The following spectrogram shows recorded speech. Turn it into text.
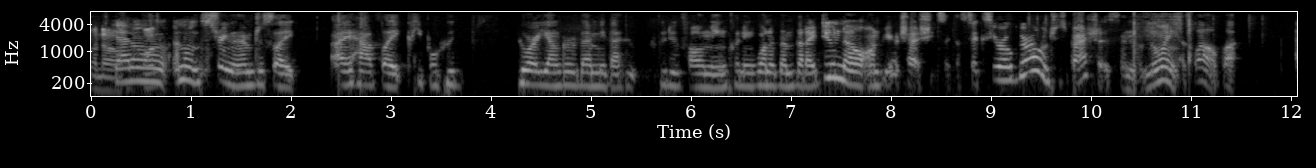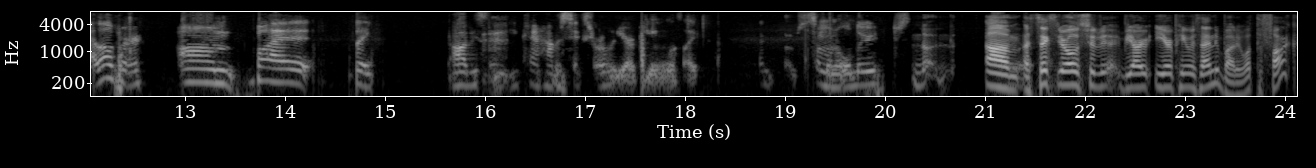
Oh, no. Yeah, I don't one- I don't stream. I'm just like I have like people who who are younger than me that who, who do follow me, including one of them that I do know on VR chat. She's like a six year old girl and she's precious and annoying as well, but I love her. Um, but like obviously you can't have a six year old ERPing with like someone older. Just, no, um, a six-year-old should be ERP with anybody. What the fuck?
